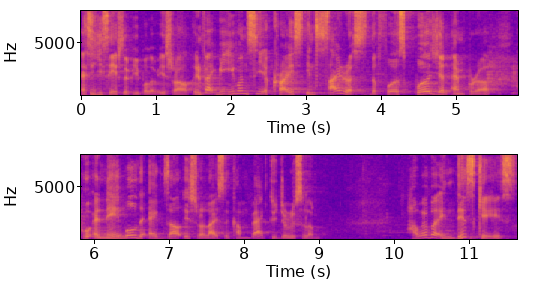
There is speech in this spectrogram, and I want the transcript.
as he saves the people of Israel. In fact, we even see a Christ in Cyrus, the first Persian emperor who enabled the exiled Israelites to come back to Jerusalem. However, in this case,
